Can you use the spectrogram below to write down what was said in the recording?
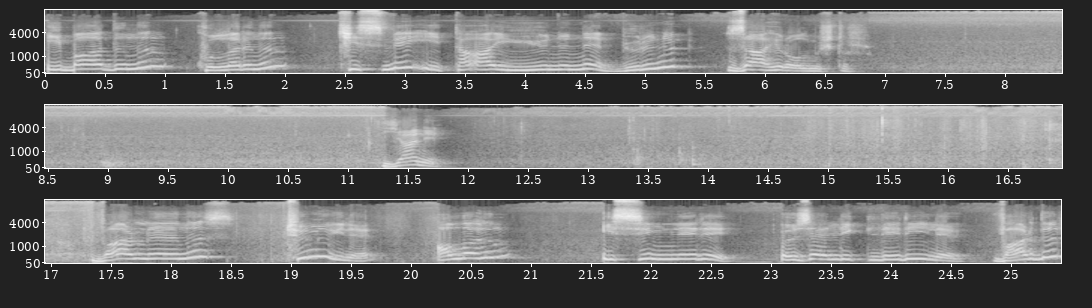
ibadının kullarının kisve-i taayyününe bürünüp zahir olmuştur. Yani varlığınız tümüyle Allah'ın isimleri, özellikleriyle vardır.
